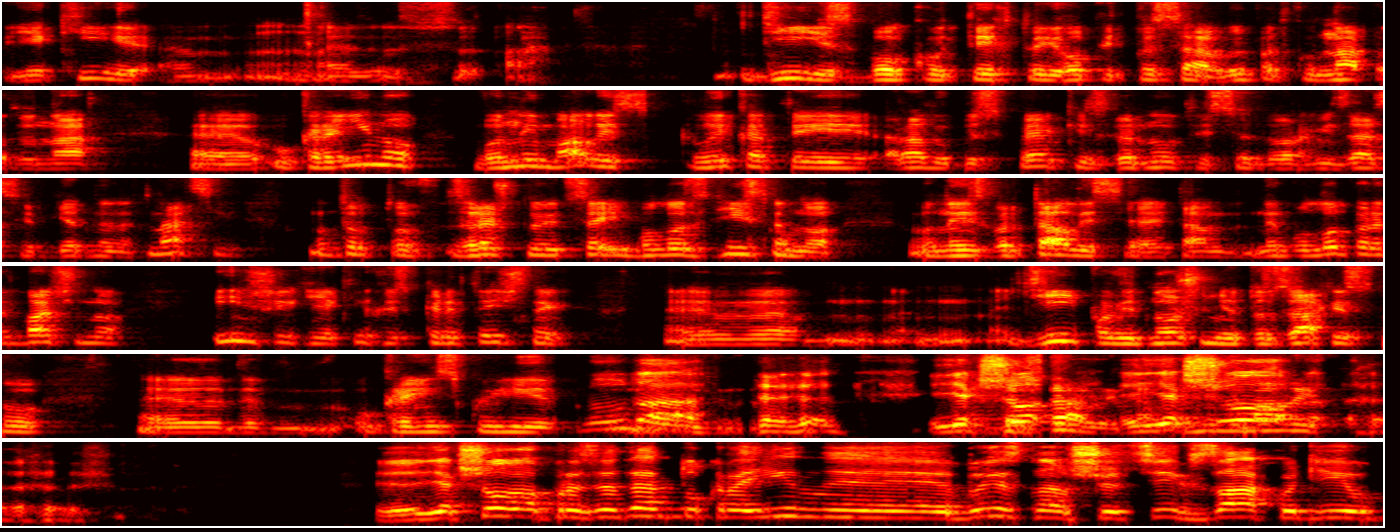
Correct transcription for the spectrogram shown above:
які дії з боку тих, хто його підписав, випадку нападу на е, Україну, вони мали скликати Раду безпеки, звернутися до Організації Об'єднаних Націй. Ну тобто, зрештою, це і було здійснено. Вони зверталися, і там не було передбачено інших якихось критичних е, дій по відношенню до захисту е, української Ну да. Якщо, держави. Там якщо, мали- Е, Якщо президент України визнав, що цих заходів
